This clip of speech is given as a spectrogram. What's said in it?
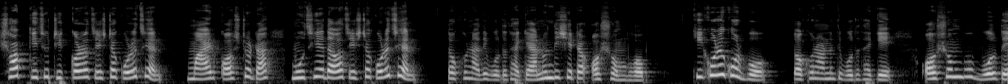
সব কিছু ঠিক করার চেষ্টা করেছেন? মায়ের কষ্টটা মুছিয়ে দেওয়ার চেষ্টা করেছেন? তখন আদি বলতে থাকে, আনন্দি, সেটা অসম্ভব। কি করে করব? তখন আনন্দি বলতে থাকে, অসম্ভব বলতে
